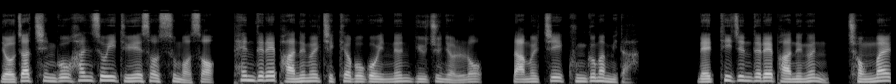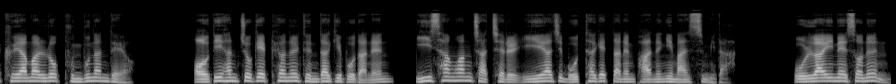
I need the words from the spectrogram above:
여자친구 한소희 뒤에서 숨어서 팬들의 반응을 지켜보고 있는 유준열로 남을지 궁금합니다. 네티즌들의 반응은 정말 그야말로 분분한데요. 어디 한쪽의 편을 든다기보다는 이 상황 자체를 이해하지 못하겠다는 반응이 많습니다. 온라인에서는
